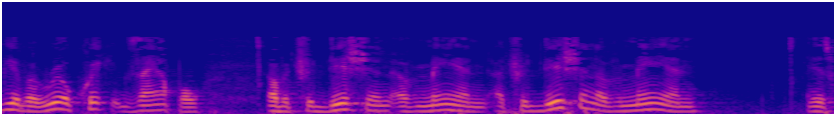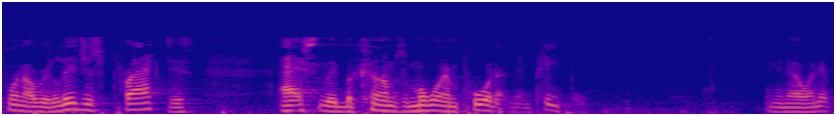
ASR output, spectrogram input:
give a real quick example of a tradition of men. A tradition of men is when a religious practice actually becomes more important than people. You know, and, it,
